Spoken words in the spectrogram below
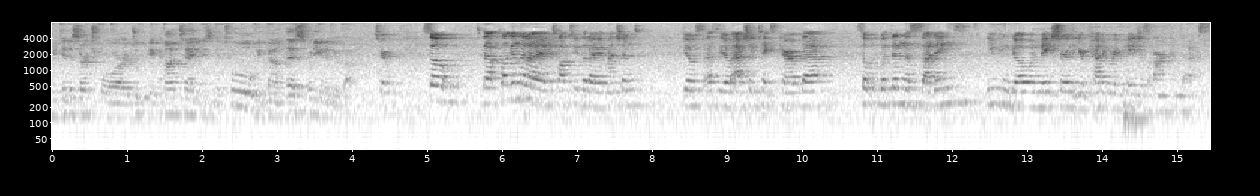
we did a search for duplicate content using the tool, we found this, what are you gonna do about it? Sure. So that plugin that I talked to that I mentioned, Yoast SEO actually takes care of that. So within the settings, you can go and make sure that your category pages aren't indexed.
